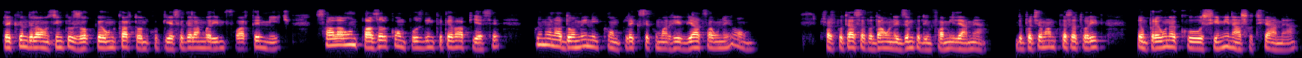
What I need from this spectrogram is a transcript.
plecând de la un simplu joc pe un carton cu piese de la mărimi foarte mici sau la un puzzle compus din câteva piese, până la domenii complexe cum ar fi viața unui om. Și aș putea să vă dau un exemplu din familia mea. După ce m-am căsătorit împreună cu Simina, soția mea,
